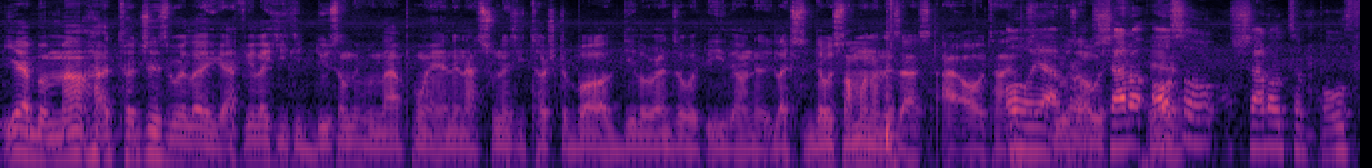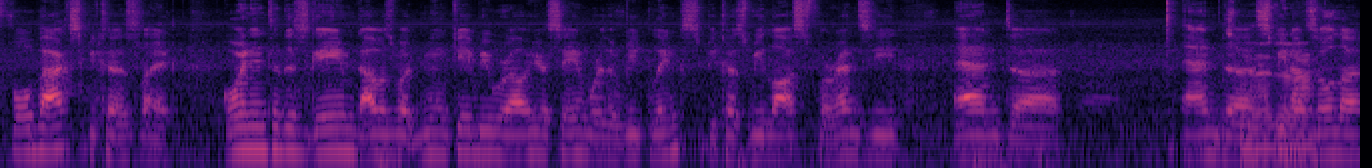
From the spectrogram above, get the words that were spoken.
Yeah, but Mount had touches where like I feel like he could do something from that point, and then as soon as he touched the ball, Di Lorenzo with either on the, like there was someone on his ass at all times. Oh yeah, he was bro. always, shout out yeah. also shout out to both fullbacks because like going into this game, that was what me and KB were out here saying were the weak links because we lost Florenzi and uh, and uh, Spinazzola.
